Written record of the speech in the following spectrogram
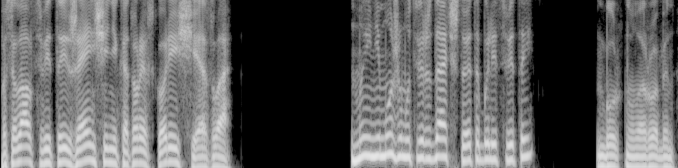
посылал цветы женщине, которая вскоре исчезла. «Мы не можем утверждать, что это были цветы», — буркнула Робин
